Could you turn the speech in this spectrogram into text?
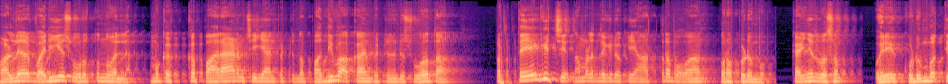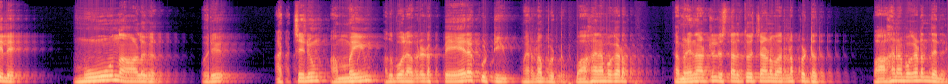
വളരെ വലിയ സൂറത്തൊന്നുമല്ല നമുക്കൊക്കെ പാരായണം ചെയ്യാൻ പറ്റുന്ന പതിവാക്കാൻ പറ്റുന്ന ഒരു സൂറത്താണ് പ്രത്യേകിച്ച് നമ്മൾ എന്തെങ്കിലുമൊക്കെ യാത്ര പോകാൻ പുറപ്പെടുമ്പോൾ കഴിഞ്ഞ ദിവസം ഒരു കുടുംബത്തിലെ മൂന്നാളുകൾ ഒരു അച്ഛനും അമ്മയും അതുപോലെ അവരുടെ പേരക്കുട്ടിയും മരണപ്പെട്ടു. വാഹനാപകടം. തമിഴ്നാട്ടിൽ ഒരു സ്ഥലത്ത് വെച്ചാണ് മരണപ്പെട്ടത്. വാഹനാപകടം തന്നെ.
